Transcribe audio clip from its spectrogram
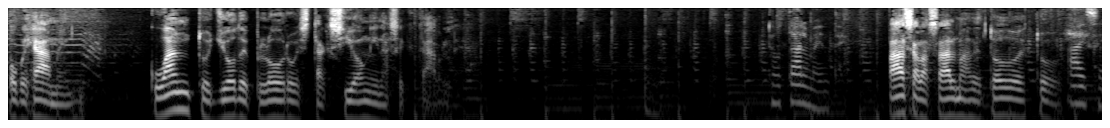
o vejamen. Cuánto yo deploro esta acción inaceptable. Totalmente. Pasa las almas de todos estos Ay, sí.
